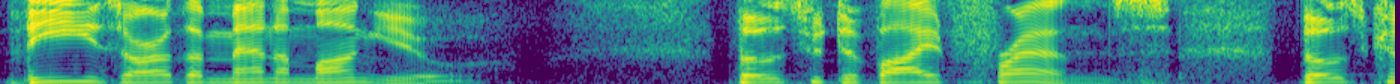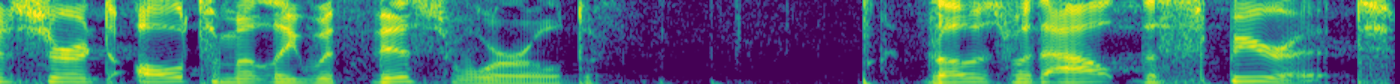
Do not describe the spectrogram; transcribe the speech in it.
These are the men among you, those who divide friends, those concerned ultimately with this world, those without the Spirit.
